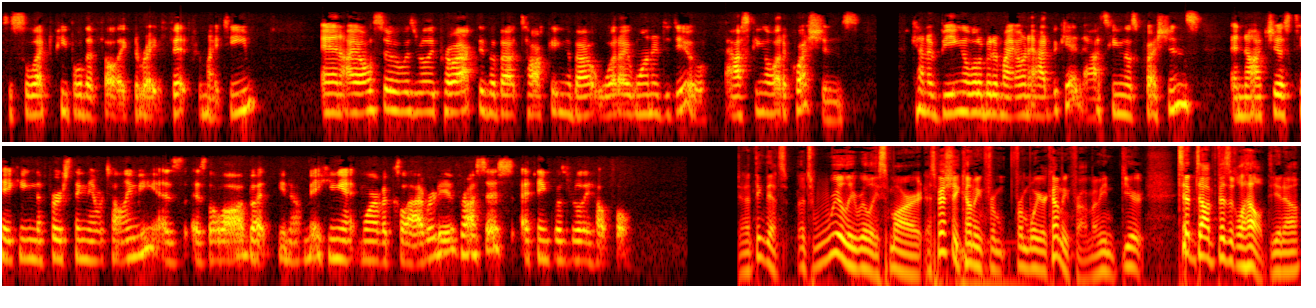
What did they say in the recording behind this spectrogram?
to select people that felt like the right fit for my team. And I also was really proactive about talking about what I wanted to do, asking a lot of questions, kind of being a little bit of my own advocate and asking those questions and not just taking the first thing they were telling me as, as the law, but, you know, making it more of a collaborative process, I think was really helpful. And I think that's that's really really smart, especially coming from from where you're coming from. I mean, you're tip top physical health, you know.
